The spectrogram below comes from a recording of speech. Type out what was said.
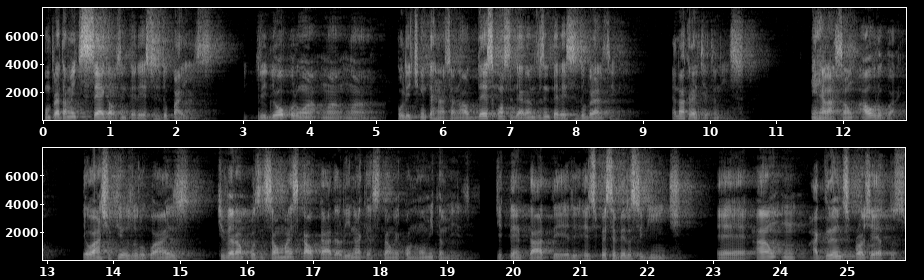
completamente cega aos interesses do país trilhou por uma, uma, uma política internacional desconsiderando os interesses do Brasil. Eu não acredito nisso. Em relação ao Uruguai, eu acho que os uruguaios tiveram uma posição mais calcada ali na questão econômica mesmo, de tentar ter. Eles perceberam o seguinte: é, há, um, há grandes projetos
